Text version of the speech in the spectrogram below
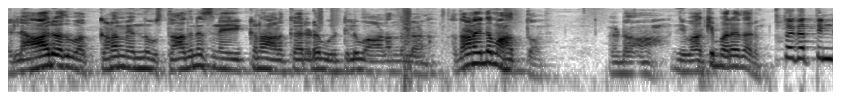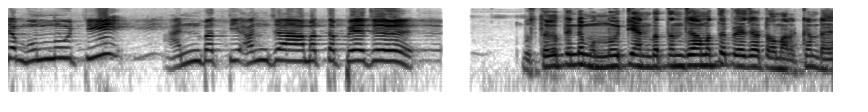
എല്ലാവരും അത് വെക്കണം എന്ന് ഉസ്താദിനെ സ്നേഹിക്കുന്ന ആൾക്കാരുടെ വീട്ടിൽ വേണമെന്നുള്ളതാണ് അതാണ് അതിന്റെ മഹത്വം. കേട്ടോ? ആ നീ ബാക്കി പറയതാലും പുസ്തകത്തിന്റെ മുന്നൂറ്റി അൻപത്തി അഞ്ചാമത്തെ പേജ്. പുസ്തകത്തിന്റെ മുന്നൂറ്റി അൻപത്തി അഞ്ചാമത്തെ പേജ് കേട്ടോ മറക്കണ്ടേ.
